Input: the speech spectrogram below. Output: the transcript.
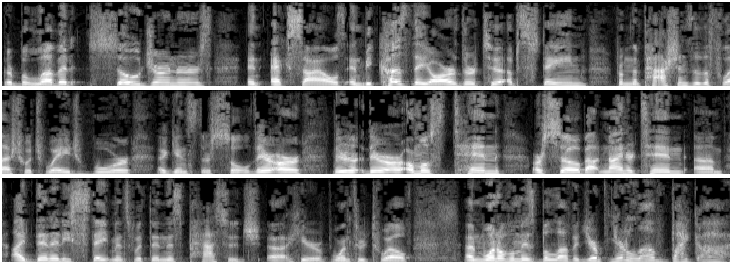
They're beloved sojourners and exiles, and because they are, they're to abstain from the passions of the flesh which wage war against their soul. There are, there, there are almost 10 or so, about 9 or 10 um, identity statements within this passage uh, here, 1 through 12. And one of them is beloved. You're, you're loved by God.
